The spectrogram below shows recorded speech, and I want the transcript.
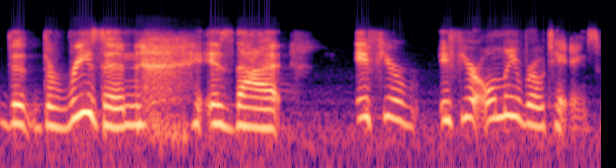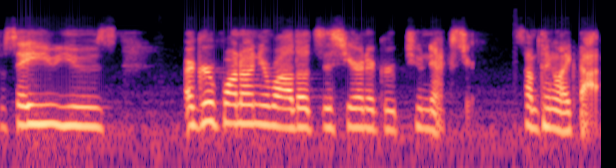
the the reason is that if you're if you're only rotating, so say you use a group one on your wild oats this year and a group two next year, something like that.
